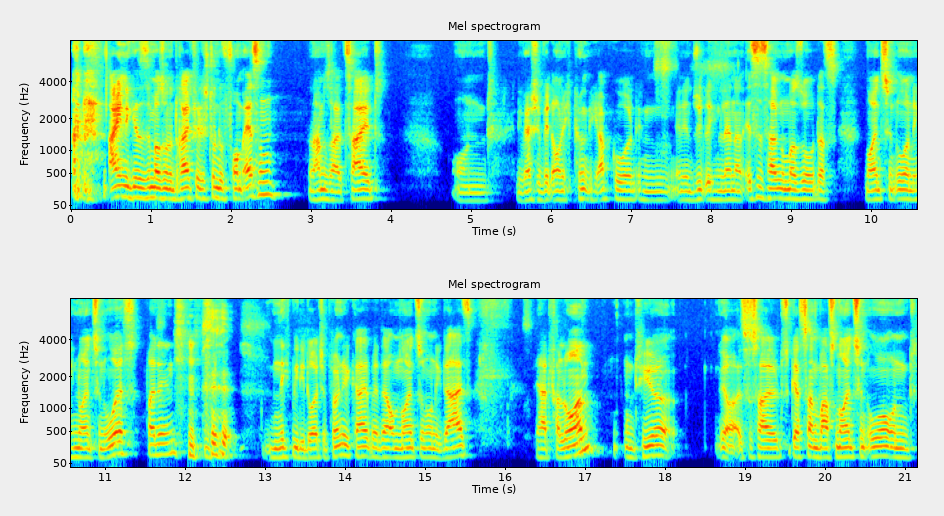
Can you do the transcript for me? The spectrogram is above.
eigentlich ist es immer so eine Dreiviertelstunde vorm Essen. Dann haben sie halt Zeit. Und die Wäsche wird auch nicht pünktlich abgeholt. In, in den südlichen Ländern ist es halt nun mal so, dass 19 Uhr nicht 19 Uhr ist bei denen. nicht wie die deutsche Pünktlichkeit, wer da um 19 Uhr nicht da ist, der hat verloren. Und hier, ja, ist es halt, gestern war es 19 Uhr und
